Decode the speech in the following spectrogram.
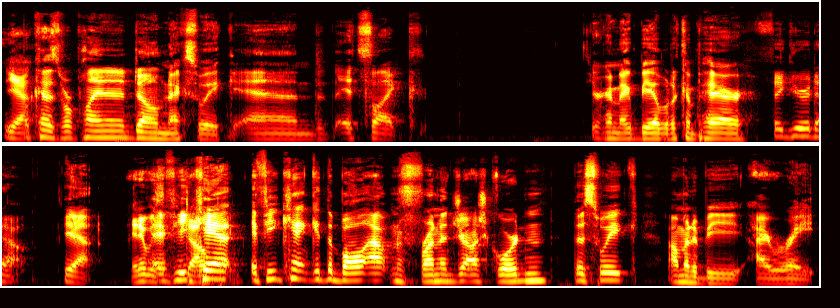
Yeah, because we're playing in a dome next week and it's like you're gonna be able to compare. Figure it out. Yeah. And it was if he dumping. can't if he can't get the ball out in front of Josh Gordon this week, I'm gonna be irate.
